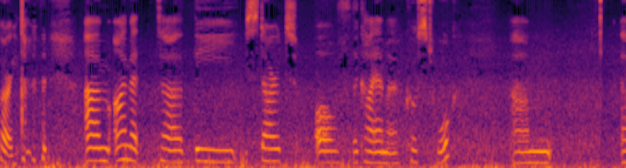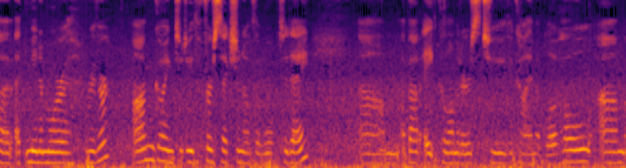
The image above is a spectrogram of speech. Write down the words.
Sorry. um, I'm at uh, the start of the Kiama Coast Walk um, uh, at Minnamurra River. I'm going to do the first section of the walk today, um, about 8 kilometers to the Kiama Blowhole. Um,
